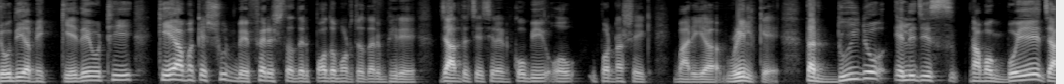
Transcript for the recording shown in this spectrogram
যদি আমি কেঁদে উঠি, কে আমাকে শুনবে? ফেরেশতাদের পদমর্যাদার ভিড়ে জানতে চেয়েছিলেন কবি ও উপন্যাসিক মারিয়া রিলকে। তার দুইনো এলিজিস নামক বইয়ে যা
